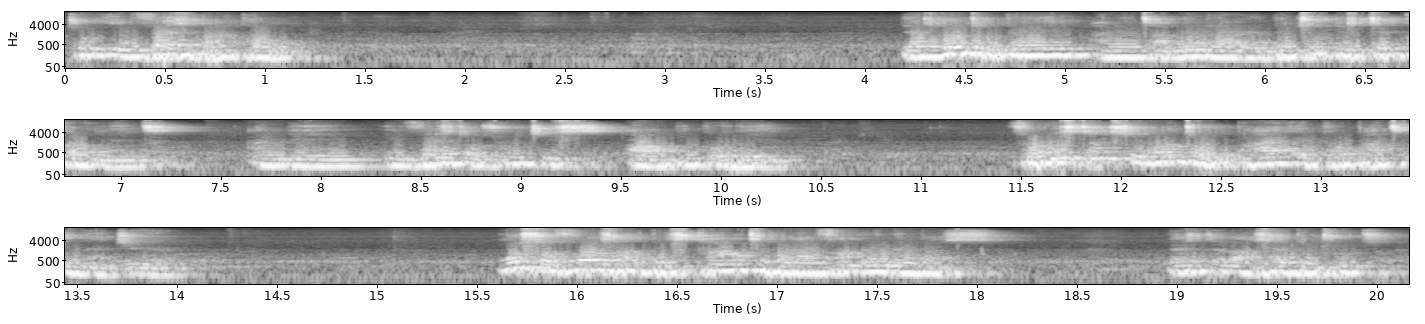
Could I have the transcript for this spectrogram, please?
to invest back home, there's going to an intermediary between the state government and the investors, which is our people here. For instance, you want to buy a property in Nigeria. Most of us have been scammed by our family members. Let's tell ourselves the truth.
